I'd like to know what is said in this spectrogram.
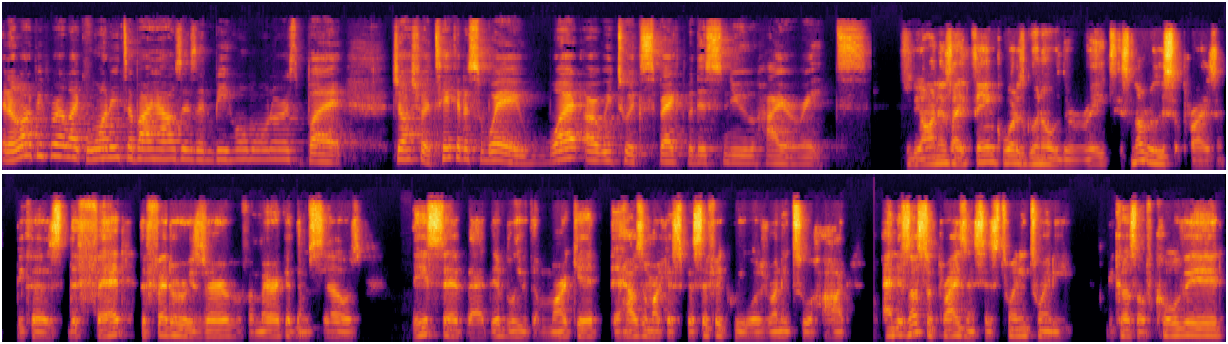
and a lot of people are like wanting to buy houses and be homeowners. But Joshua, take it away. What are we to expect with this new higher rates? To be honest, I think what is going on with the rates is not really surprising because the Fed, the Federal Reserve of America themselves, they said that they believe the market, the housing market specifically, was running too hot. And it's not surprising since 2020 because of COVID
